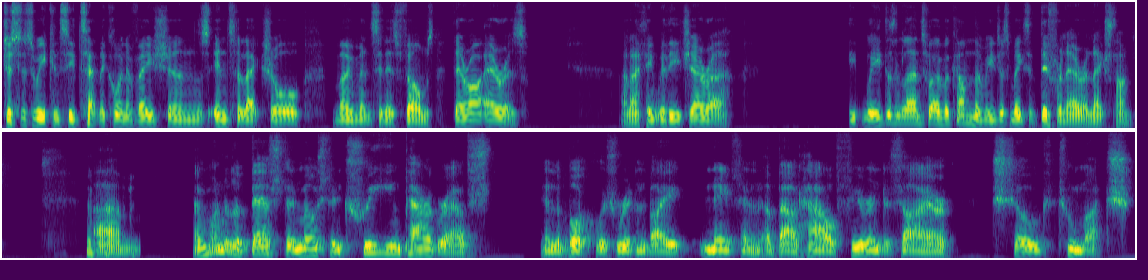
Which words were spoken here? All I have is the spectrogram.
just as we can see technical innovations, intellectual moments in his films, there are errors, and I think with each error, he, he doesn't learn to overcome them. He just makes a different error next time. Um, and one of the best and most intriguing paragraphs in the book was written by Nathan about how fear and desire showed too much.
